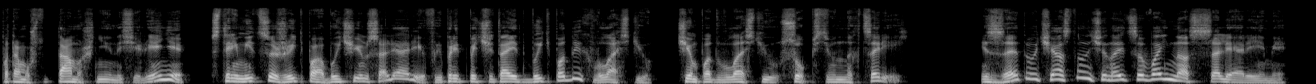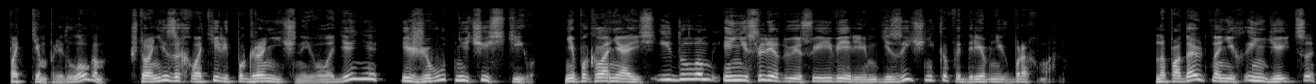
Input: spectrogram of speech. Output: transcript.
потому что тамошнее население стремится жить по обычаям соляриев и предпочитает быть под их властью, чем под властью собственных царей. Из-за этого часто начинается война с соляриями, под тем предлогом, что они захватили пограничные владения и живут нечестиво, не поклоняясь идолам и не следуя суевериям язычников и древних брахманов. Нападают на них индейцы,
